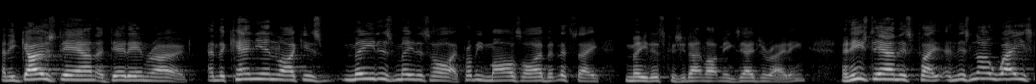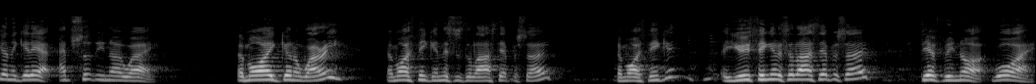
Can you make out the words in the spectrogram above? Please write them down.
And he goes down a dead end road, and the canyon like is meters meters high, probably miles high, but let's say meters because you don't like me exaggerating. And he's down this place, and there's no way he's going to get out. Absolutely no way. Am I going to worry? Am I thinking this is the last episode? Am I thinking? Are you thinking it's the last episode? Definitely not. Why?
